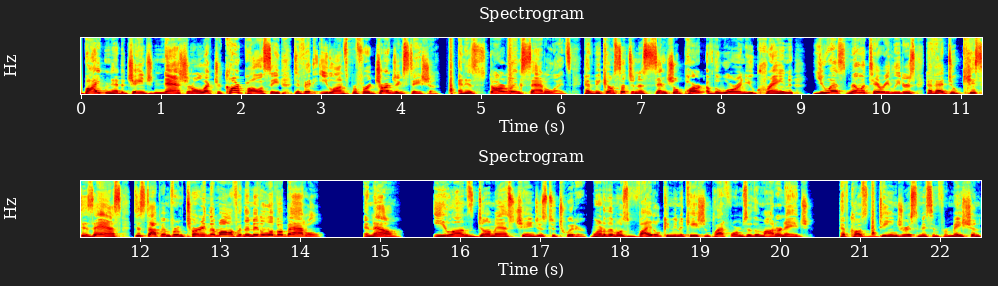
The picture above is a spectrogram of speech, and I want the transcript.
Biden had to change national electric car policy to fit Elon's preferred charging station. And his Starlink satellites have become such an essential part of the war in Ukraine, US military leaders have had to kiss his ass to stop him from turning them off in the middle of a battle. And now, Elon's dumbass changes to Twitter, one of the most vital communication platforms of the modern age, have caused dangerous misinformation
